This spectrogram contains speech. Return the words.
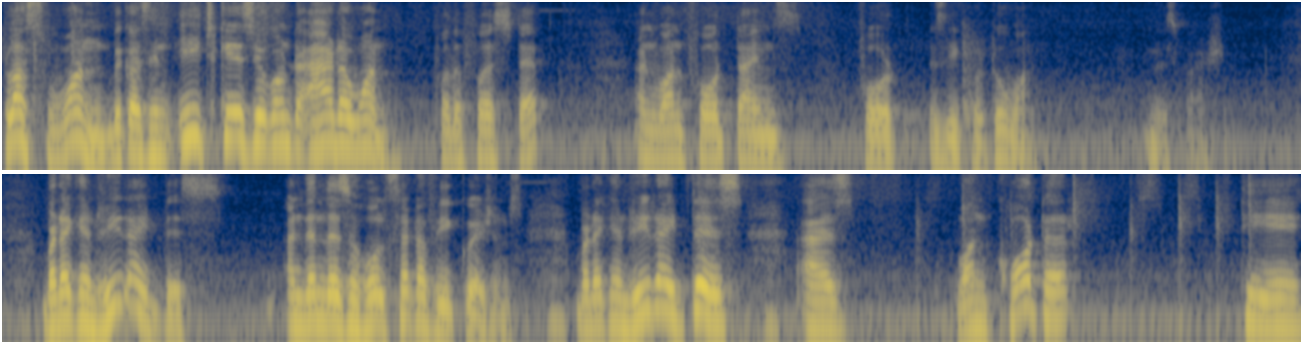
plus 1 because in each case you are going to add a 1 for the first step and 1 4 times 4 is equal to 1 in this fashion. But I can rewrite this and then there is a whole set of equations but I can rewrite this as 1 quarter Ta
